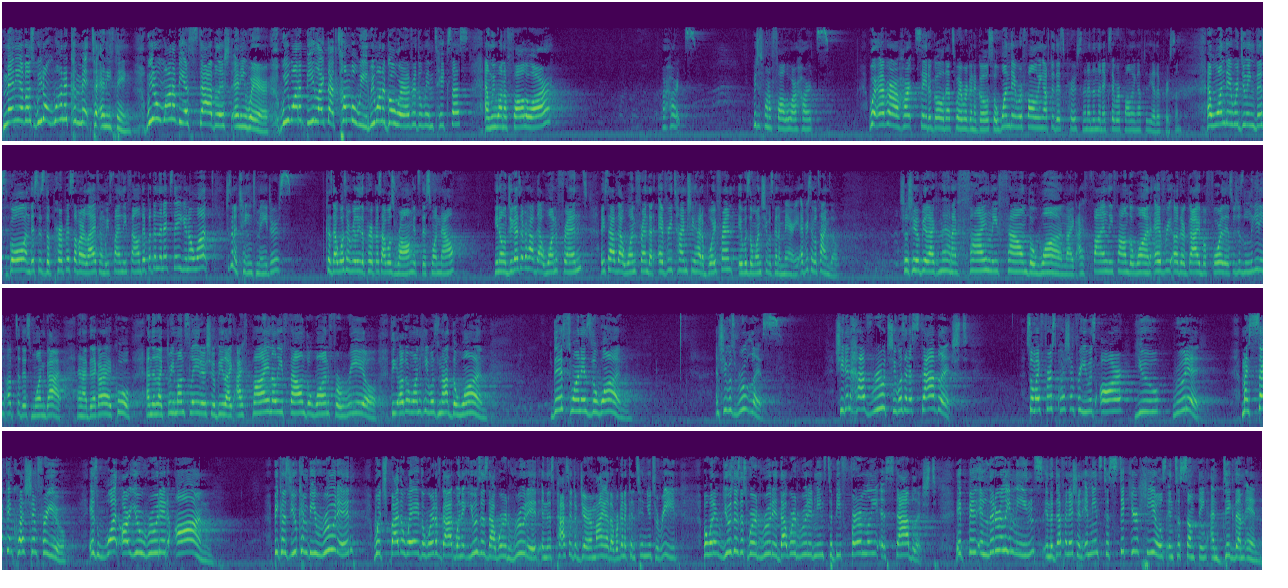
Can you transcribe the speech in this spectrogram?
Many of us, we don't want to commit to anything. We don't want to be established anywhere. We want to be like that tumbleweed. We want to go wherever the wind takes us and we want to follow our, our hearts. We just want to follow our hearts. Wherever our hearts say to go, that's where we're going to go. So one day we're following after this person and then the next day we're following after the other person. And one day we're doing this goal and this is the purpose of our life and we finally found it. But then the next day, you know what? Just going to change majors because that wasn't really the purpose. I was wrong. It's this one now. You know, do you guys ever have that one friend? I used to have that one friend that every time she had a boyfriend, it was the one she was going to marry. Every single time though. So she would be like, man, I finally found the one. Like, I finally found the one. Every other guy before this was just leading up to this one guy. And I'd be like, all right, cool. And then like three months later, she'll be like, I finally found the one for real. The other one, he was not the one. This one is the one. And she was rootless. She didn't have roots. She wasn't established. So my first question for you is, are you rooted? My second question for you is, what are you rooted on? Because you can be rooted, which by the way, the word of God, when it uses that word rooted in this passage of Jeremiah that we're going to continue to read, but when it uses this word rooted, that word rooted means to be firmly established. It, it literally means, in the definition, it means to stick your heels into something and dig them in.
